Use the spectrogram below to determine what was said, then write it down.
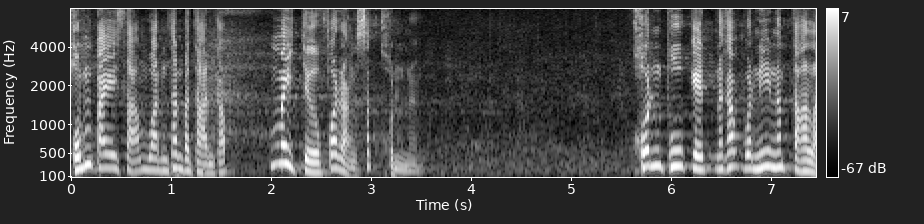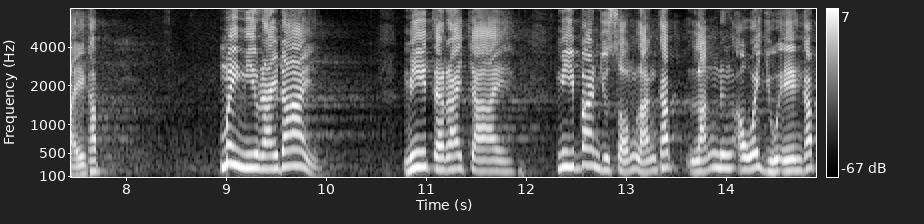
ผมไปสามวันท่านประธานครับ ไม่เจอฝรั่งสักคนนะคนภูเก็ตนะครับ วันนี้น้ำตาไหลครับ ไม่มีรายได้ มีแต่รายจ่ายมีบ้านอยู่สองหลังครับ หลังหนึ่งเอาไว้อยู่เองครับ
